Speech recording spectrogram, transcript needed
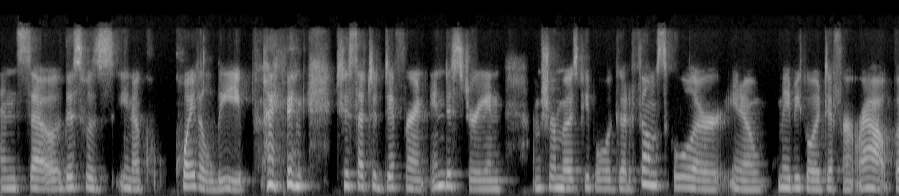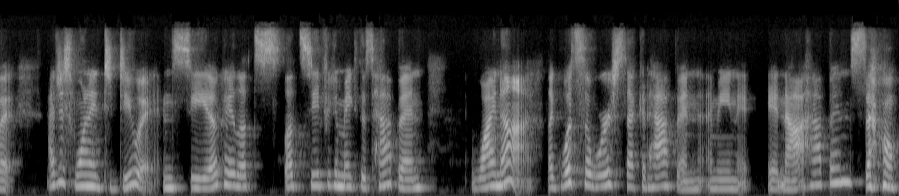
and so this was you know qu- quite a leap i think to such a different industry and i'm sure most people would go to film school or you know maybe go a different route but I just wanted to do it and see, okay, let's let's see if we can make this happen. Why not? Like, what's the worst that could happen? I mean, it, it not happen. So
